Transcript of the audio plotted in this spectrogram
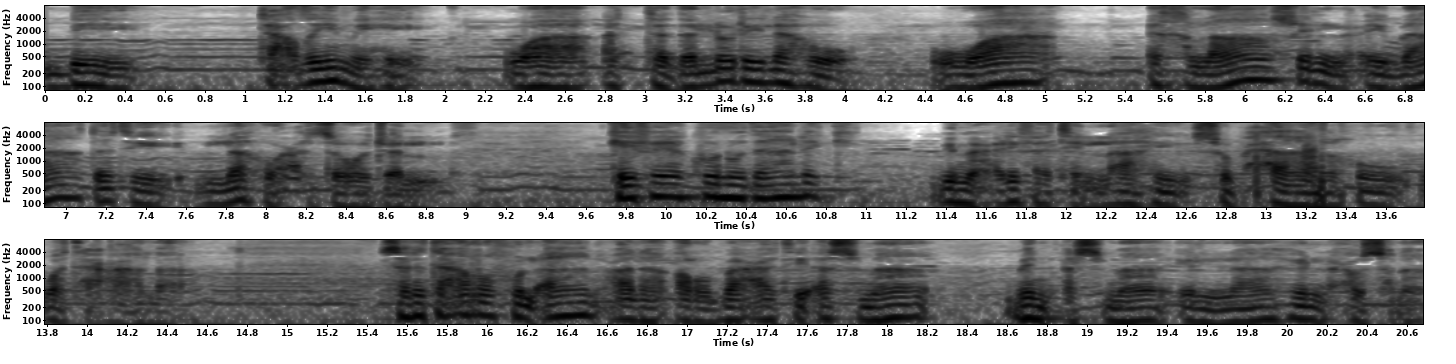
بتعظيمه والتذلل له وإخلاص العبادة له عز وجل كيف يكون ذلك؟ بمعرفة الله سبحانه وتعالى سنتعرف الآن على أربعة أسماء من أسماء الله الحسنى.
